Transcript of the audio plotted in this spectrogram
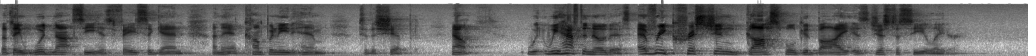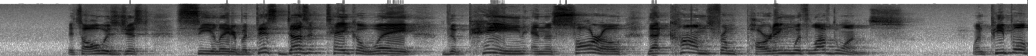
that they would not see his face again. And they accompanied him to the ship. Now, we have to know this. Every Christian gospel goodbye is just to see you later. It's always just see you later. But this doesn't take away the pain and the sorrow that comes from parting with loved ones. When people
